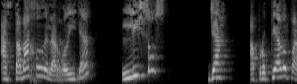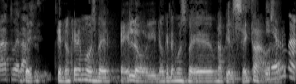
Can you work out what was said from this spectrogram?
hasta abajo de la rodilla, lisos, ya, apropiado para tu edad. Que no queremos ver pelo y no queremos ver una piel seca. Pierna,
